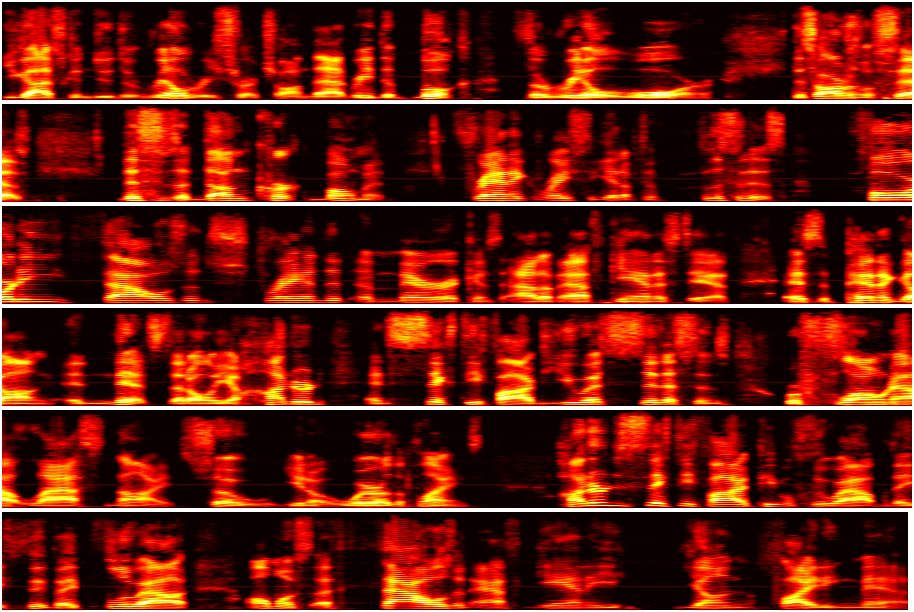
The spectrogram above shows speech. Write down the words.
You guys can do the real research on that. Read the book, The Real War. This article says this is a Dunkirk moment. Frantic race to get up to, listen to this, 40,000 stranded Americans out of Afghanistan as the Pentagon admits that only 165 U.S. citizens were flown out last night. So, you know, where are the planes? 165 people flew out, but they, they flew out almost a thousand Afghani young fighting men.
